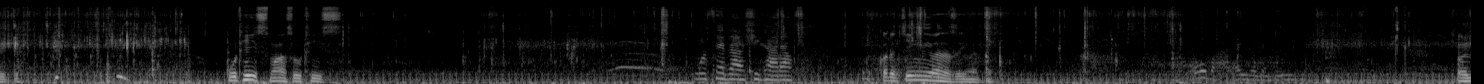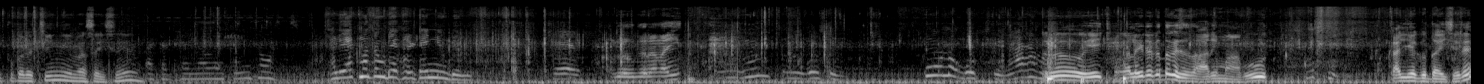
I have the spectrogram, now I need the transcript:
দিতে উঠিস মাছ উঠিস। মাছের রাশি খারাপ। কটা চিংড়ি মাছ আছে এই মাঠে ও ভালোই হলো অল্প করে চিংড়ি মাছ আইছে আচ্ছা তো খালি একমাত্র উঠে খালি টেনে উঠে নি। রোজগার নাই? ও এই কত গেছে? আরে মাহবুত কালিয়া কোথা আইছে রে।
